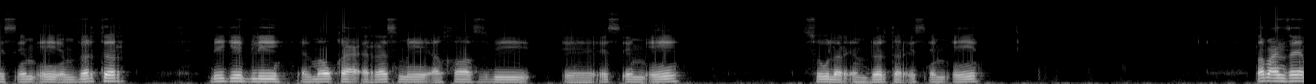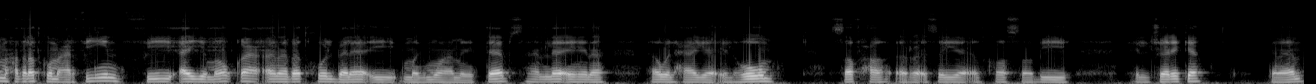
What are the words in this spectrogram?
SMA inverter. بيجيب لي الموقع الرسمي الخاص ب إس إم اي سولار انفرتر اس ام اي طبعا زي ما حضراتكم عارفين في أي موقع أنا بدخل بلاقي مجموعة من ال tabs هنلاقي هنا أول حاجة ال home الصفحة الرئيسية الخاصة بالشركة. تمام؟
